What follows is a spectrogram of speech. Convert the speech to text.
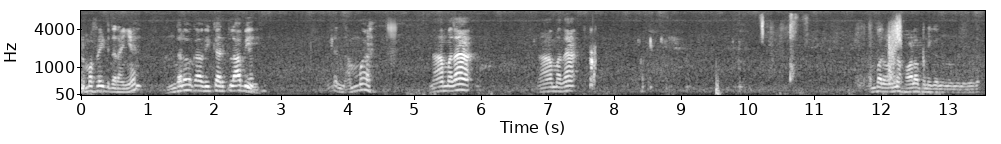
நம்ம ஃப்ளைட்டு தராங்க? அந்த அளவுக்கு வீக்காக இருக்கு லாபி இல்லை நம்ம நாம தான் நாம தான். நம்பர் ஒன்று ஃபாலோ பண்ணிக்கணும் நம்ம நிமிடம்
